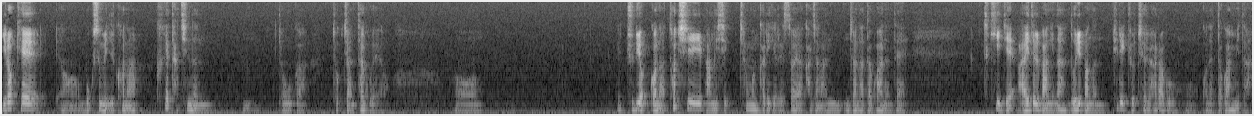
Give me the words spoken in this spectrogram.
이렇게 어, 목숨을 잃거나 크게 다치는 음, 경우가 적지 않다고 해요. 어, 줄이 없거나 터치 방식 창문 가리개를 써야 가장 안전하다고 하는데 특히 이제 아이들 방이나 놀이방은 필히 교체를 하라고 어, 권했다고 합니다.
